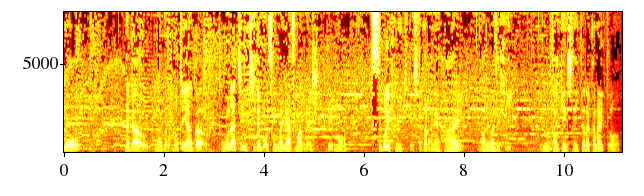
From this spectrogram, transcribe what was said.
もう、なんか、なんだろう、本当になんか、友達ん家でもそんなに集まんないしって、もう、すごい雰囲気でしたからね、はい。あれはぜひ、うん、体験していただかないと、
